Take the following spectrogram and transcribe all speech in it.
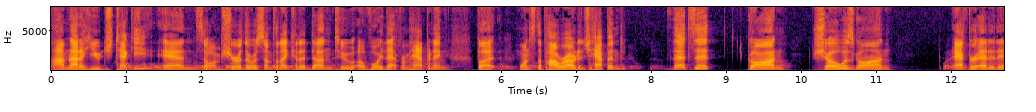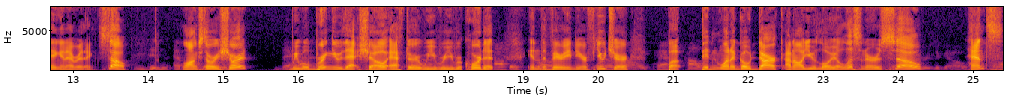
I'm not a huge techie, and so I'm sure there was something I could have done to avoid that from happening. But once the power outage happened, that's it. Gone. Show was gone after editing and everything. So, long story short, we will bring you that show after we re record it in the very near future, but didn't want to go dark on all you loyal listeners. So, hence,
